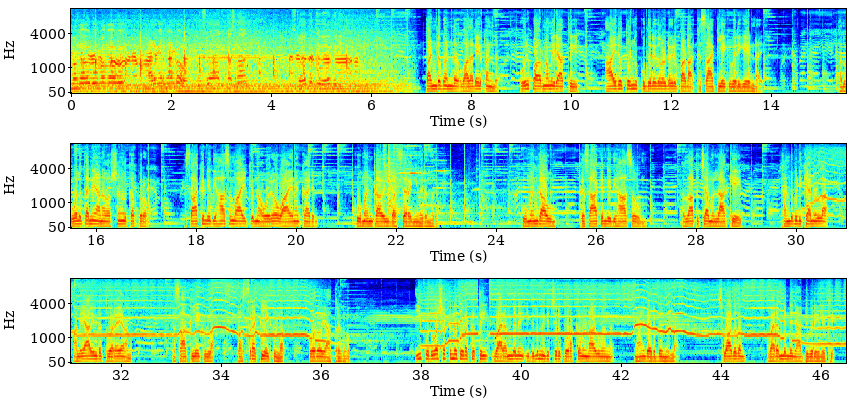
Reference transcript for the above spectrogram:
കുമ്മങ്കാവ് കുമ്മങ്കാവ്. അരങ്ങിറങ്ങാണ്ടോ വേഗം വരി പണ്ട് പണ്ട് വളരെ പണ്ട് ഒരു പൗർണമി രാത്രിയിൽ ആയിരത്തൊന്ന് കുതിരകളുടെ ഒരു പട ഖസാക്കിലേക്ക് വരികയുണ്ടായി. അതുപോലെ തന്നെയാണ് വർഷങ്ങൾക്കപ്പുറം ഖസാക്കിന്റെ ഇതിഹാസം വായിക്കുന്ന ഓരോ വായനക്കാരും കൂമൻകാവിൽ ബസ് ഇറങ്ങി വരുന്നത്. കൂമൻകാവും ഖസാക്കിന്റെ ഇതിഹാസവും അള്ളാപ്പിച്ച മുല്ലാക്കയെയും കണ്ടുപിടിക്കാനുള്ള മലയാളിയുടെ ത്വരയാണ് ഖസാക്കിലേക്കുള്ള പസ്രക്കിലേക്കുള്ള ഓരോ യാത്രകളും. ഈ പുതുവർഷത്തിന്റെ തുടക്കത്തിൽ വരമ്പിന് ഇതിലും മികച്ചൊരു തുറക്കമുണ്ടാകുമെന്ന് ഞാൻ കരുതുന്നില്ല. സ്വാഗതം വരമ്പിന്റെ ഞാറ്റുപുരയിലേക്ക്.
